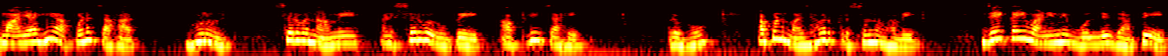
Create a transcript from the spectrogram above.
माया ही आपणच आहात. म्हणून सर्व नामे आणि सर्व रूपे आपलीच आहे प्रभू आपण माझ्यावर प्रसन्न व्हावे. जे काही वाणीने बोलले जाते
